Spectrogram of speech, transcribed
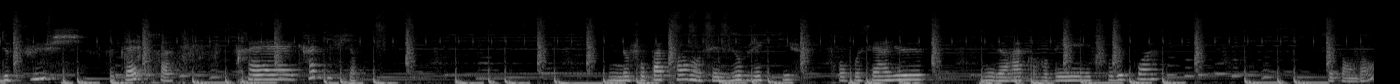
de plus peut être très gratifiant. Il ne faut pas prendre ces objectifs trop au sérieux ni leur accorder trop de poids. Cependant,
